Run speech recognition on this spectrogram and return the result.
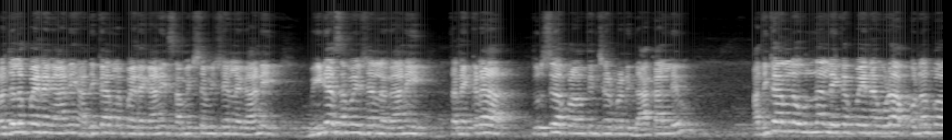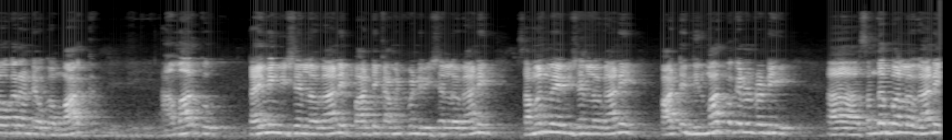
ప్రజలపైన కానీ అధికారులపైన కానీ సమీక్ష విషయంలో కానీ మీడియా సమావేశాల్లో కానీ తను ఎక్కడ దురుసుగా ప్రవర్తించినటువంటి దాఖలు లేవు. అధికారంలో ఉన్నా లేకపోయినా కూడా పునర్భావకర్ అంటే ఒక మార్క్. ఆ మార్కు టైమింగ్ విషయంలో కానీ పార్టీ కమిట్మెంట్ విషయంలో కానీ సమన్వయ విషయంలో కానీ పార్టీ నిర్మాత్మకమైనటువంటి సందర్భాల్లో కానీ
